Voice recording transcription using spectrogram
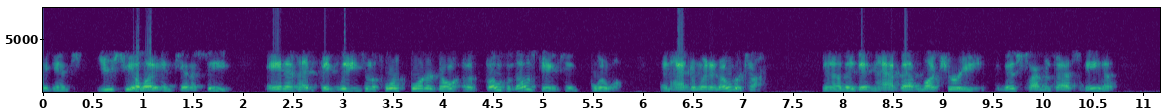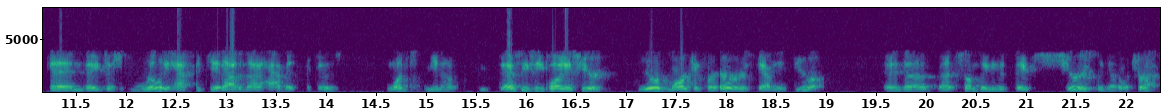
against UCLA and Tennessee. A&M had big leads in the fourth quarter. Go, uh, both of those games it blew them and had to win in overtime. You know, they didn't have that luxury this time in Pasadena, and they just really have to get out of that habit because once you know SEC play is here, your margin for error is down to zero and uh, that's something that they've seriously got to address.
